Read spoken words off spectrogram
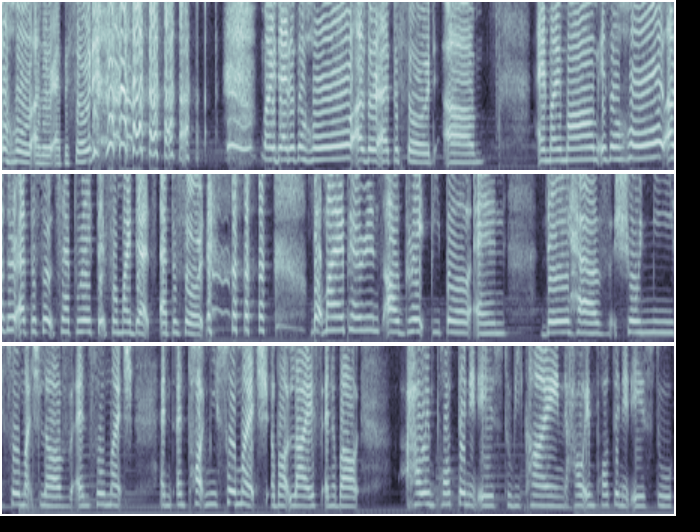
a whole other episode. My dad is a whole other episode. Um and my mom is a whole other episode separated from my dad's episode. but my parents are great people and they have shown me so much love and so much and, and taught me so much about life and about how important it is to be kind, how important it is to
